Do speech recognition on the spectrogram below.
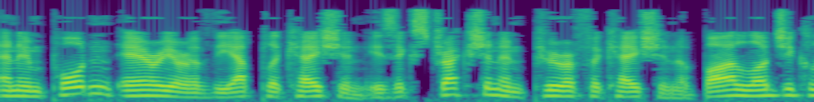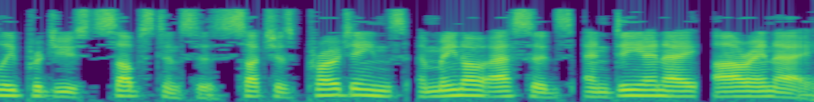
An important area of the application is extraction and purification of biologically produced substances such as proteins amino acids and DNA, RNA.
